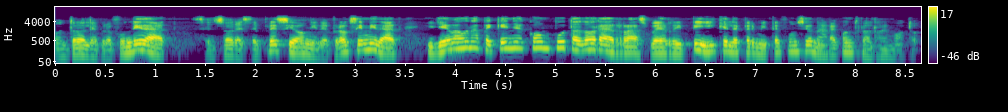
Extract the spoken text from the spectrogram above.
control de profundidad, sensores de presión y de proximidad y lleva una pequeña computadora Raspberry Pi que le permite funcionar a control remoto.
